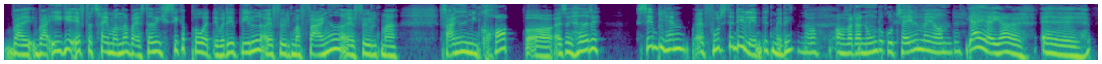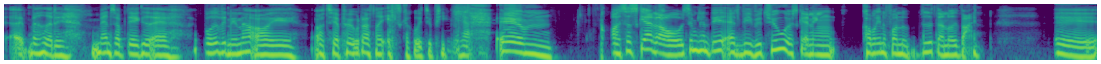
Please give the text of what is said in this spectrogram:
var, var ikke efter tre måneder, var jeg stadig ikke sikker på, at det var det, jeg ville, og jeg følte mig fanget, og jeg følte mig fanget i min krop, og altså, jeg havde det simpelthen øh, fuldstændig elendigt med det, ikke? Nå, og var der nogen, du kunne tale med om det? Ja, ja, jeg er, øh, hvad hedder det, mandsopdækket af både veninder og, øh, og terapeuter og sådan noget. Jeg elsker at gå i terapi. Ja. Øhm, og så sker der jo simpelthen det, at vi ved 20-årsscanningen kommer ind og får noget, vide, at der er noget i vejen. Øh,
